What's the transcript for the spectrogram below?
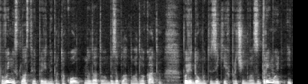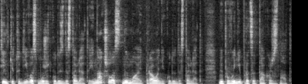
Повинні скласти відповідний протокол, надати вам безоплатного адвоката, повідомити, з яких причин вас затримують, і тільки тоді вас можуть кудись доставляти. Інакше вас не мають права нікуди доставляти. Ви повинні про це також знати.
